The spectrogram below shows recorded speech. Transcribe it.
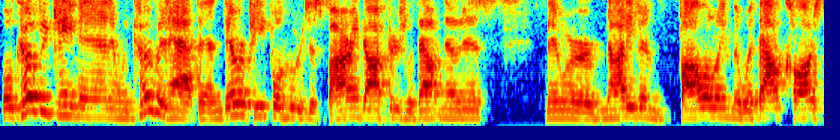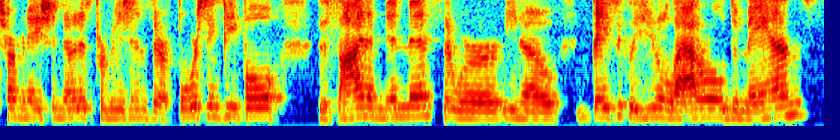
Well, COVID came in, and when COVID happened, there were people who were just firing doctors without notice they were not even following the without cause termination notice provisions. They're forcing people to sign amendments that were, you know, basically unilateral demands.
